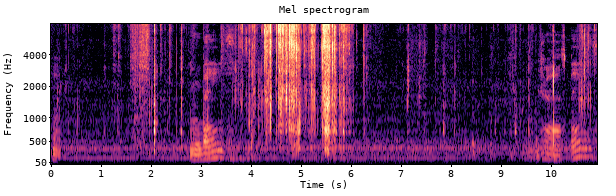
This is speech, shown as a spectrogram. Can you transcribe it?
Hmm. Base. Just base.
